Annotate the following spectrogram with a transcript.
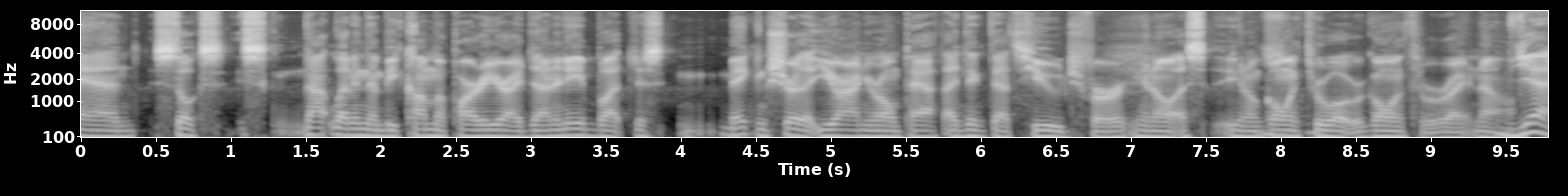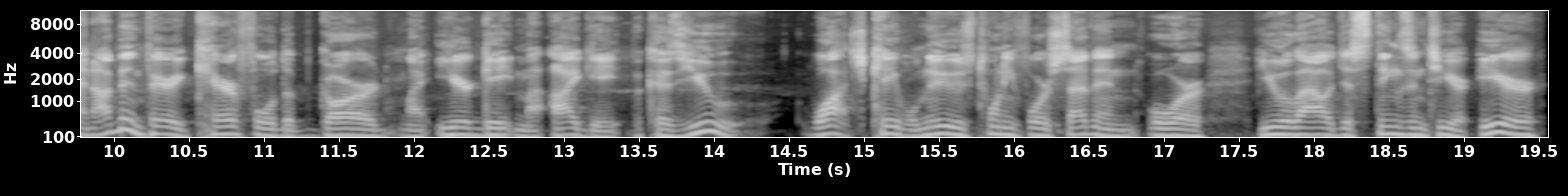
and still not letting them become a part of your identity, but just making sure that you're on your own path. I think that's huge for you know us, you know going through what we're going through right now. Yeah, and I've been very careful to guard my ear gate and my eye gate because you watch cable news 24 7 or you allow just things into your ear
